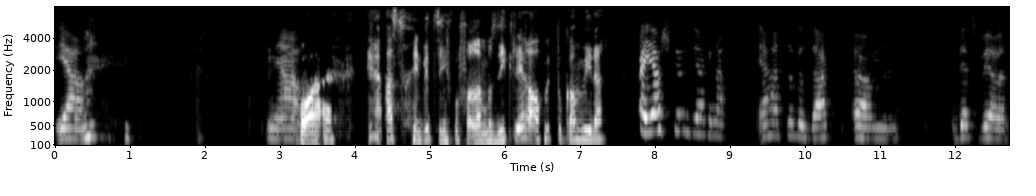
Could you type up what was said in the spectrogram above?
ja. ja. Boah, hast du den witzigen Spruch von unserem Musiklehrer auch mitbekommen wieder? Ah, ja, stimmt, ja, genau. Er hat so gesagt, ähm, dass wir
